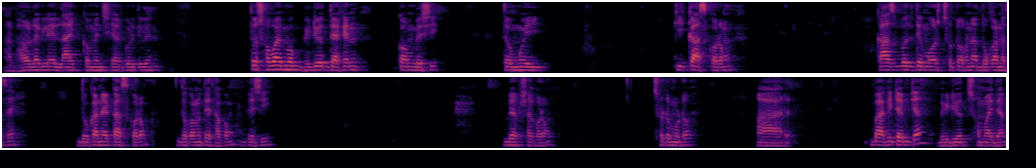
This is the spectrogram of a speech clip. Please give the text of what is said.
আর ভালো লাগলে লাইক কমেন্ট শেয়ার করে দিবেন। তো সবাই মোক ভিডিও দেখেন কম বেশি। তো মুই কি কাজ করম কাজ বলতে মোর ছোটোখানা দোকান আছে। দোকানের কাজ করম দোকানতে থাকম বেশি। ব্যবসা করম ছোটো মোটো। আর বাকি টাইমটা ভিডিওর সময় দেন।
